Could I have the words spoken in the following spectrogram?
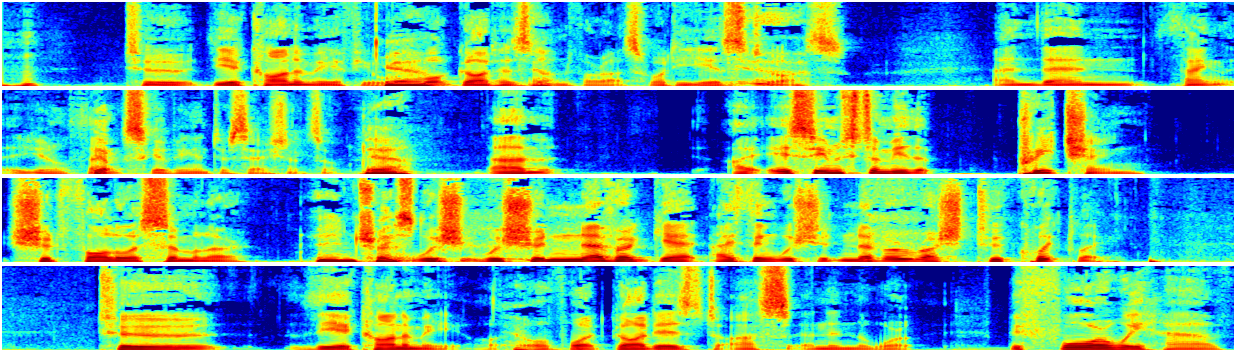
mm-hmm. to the economy, if you will, what God has done for us, what He is to us, and then thank you know thanksgiving, yep. intercession, so yeah. Um, I, it seems to me that preaching should follow a similar Interesting. We should we should never get. I think we should never rush too quickly to the economy of what God is to us and in the world before we have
